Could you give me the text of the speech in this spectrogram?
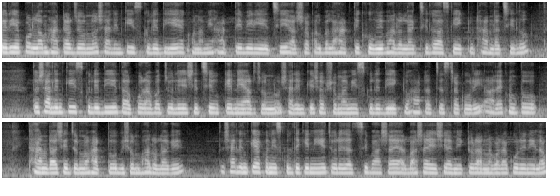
বেরিয়ে পড়লাম হাঁটার জন্য। শালিনকে স্কুলে দিয়ে এখন আমি হাঁটতে বেরিয়েছি আর সকালবেলা হাঁটতে খুবই ভালো লাগছিল, আজকে একটু ঠান্ডা ছিল। তো শালিনকে স্কুলে দিয়ে তারপর আবার চলে এসেছে ওকে নেয়ার জন্য। শালিনকে সবসময় আমি স্কুলে দিয়ে একটু হাঁটার চেষ্টা করি। আর এখন তো ঠান্ডা, সেজন্য হাঁটতেও ভীষণ ভালো লাগে। তো শালিনকে এখন স্কুল থেকে নিয়ে চলে যাচ্ছি বাসায়। আর বাসায় এসে আমি একটু রান্নাবাড়া করে নিলাম।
